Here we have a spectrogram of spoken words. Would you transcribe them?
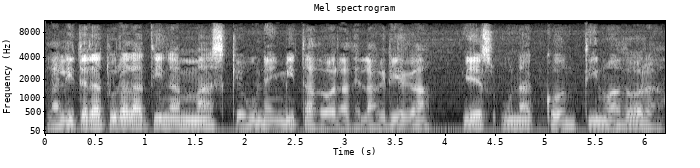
La literatura latina, más que una imitadora de la griega, es una continuadora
